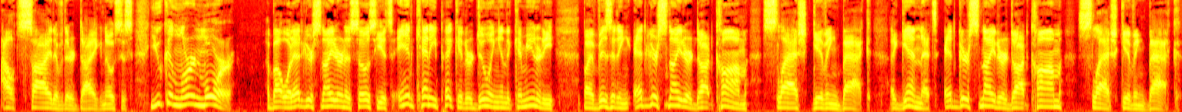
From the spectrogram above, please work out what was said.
outside of their diagnosis. You can learn more about what Edgar Snyder and Associates and Kenny Pickett are doing in the community by visiting edgarsnyder.com slash giving back. Again, that's edgarsnyder.com slash giving back.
